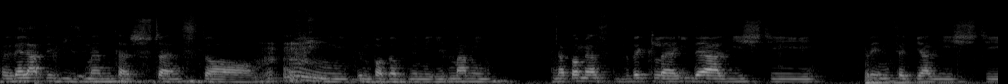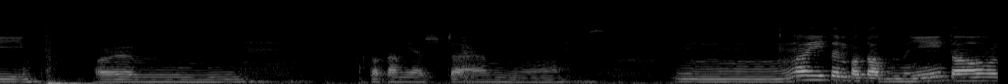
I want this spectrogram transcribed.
relatywizmem też często i tym podobnymi izmami. Natomiast zwykle idealiści, pryncypialiści, um, kto tam jeszcze, no, no i tym podobni, to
